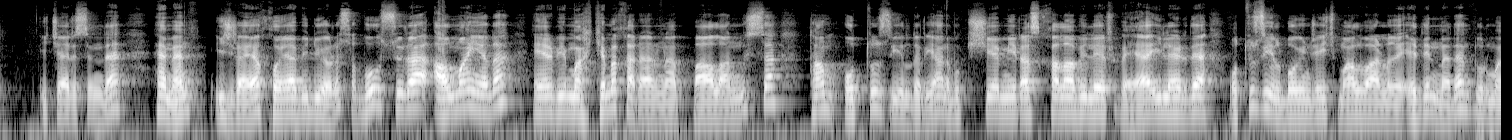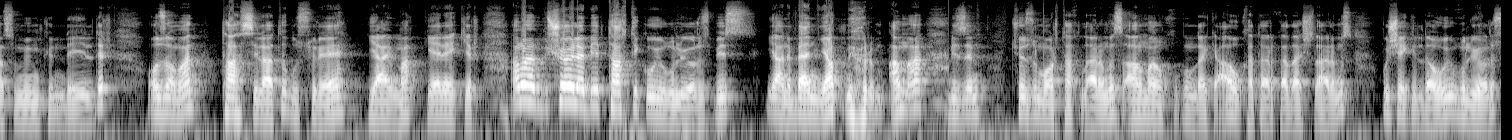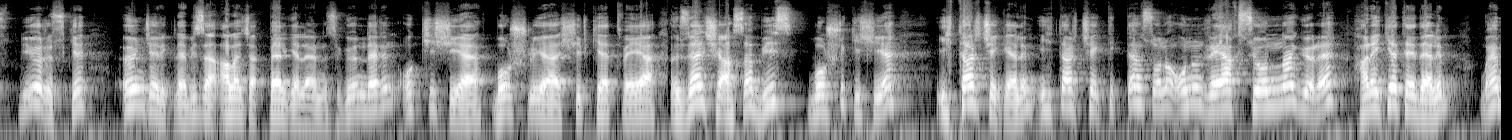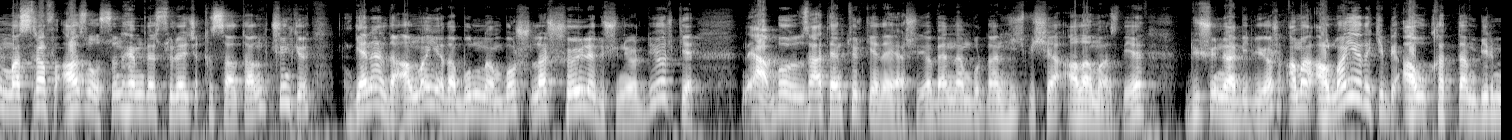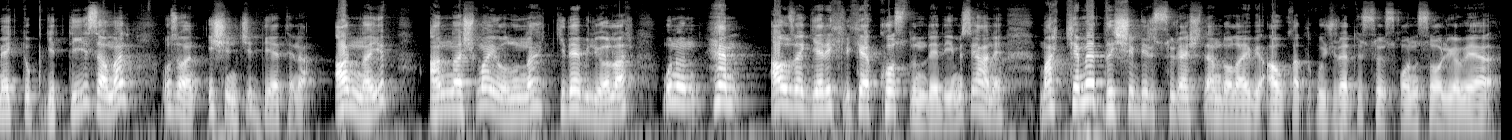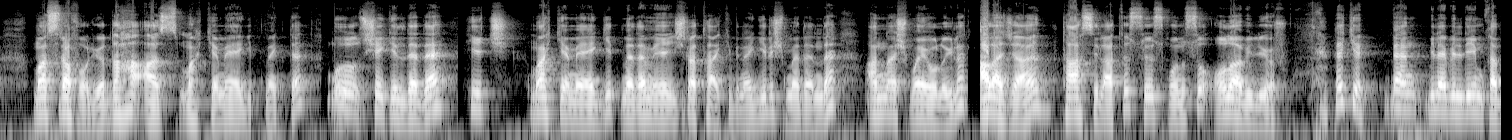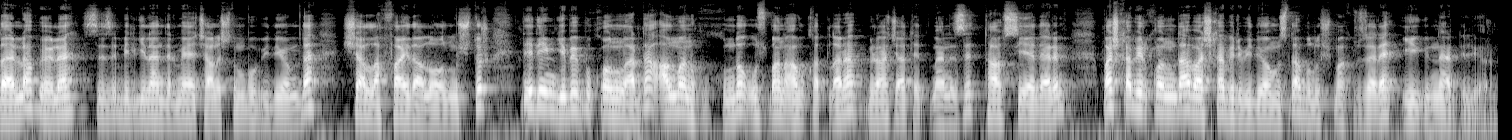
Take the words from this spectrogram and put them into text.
içerisinde hemen icraya koyabiliyoruz. Bu süre Almanya'da eğer bir mahkeme kararına bağlanmışsa tam 30 yıldır. Yani bu kişiye miras kalabilir veya ileride 30 yıl boyunca hiç mal varlığı edinmeden durması mümkün değildir. O zaman tahsilatı bu süreye yaymak gerekir. Ama şöyle bir taktik uyguluyoruz biz. Yani ben yapmıyorum ama bizim çözüm ortaklarımız, Alman hukukundaki avukat arkadaşlarımız bu şekilde uyguluyoruz. Diyoruz ki öncelikle bize alacak belgelerinizi gönderin. O kişiye, borçluya, şirket veya özel şahsa biz borçlu kişiye ihtar çekelim. İhtar çektikten sonra onun reaksiyonuna göre hareket edelim. Hem masraf az olsun hem de süreci kısaltalım. Çünkü genelde Almanya'da bulunan borçlular şöyle düşünüyor. Diyor ki ya bu zaten Türkiye'de yaşıyor. Benden buradan hiçbir şey alamaz diye düşünebiliyor. Ama Almanya'daki bir avukattan bir mektup gittiği zaman o zaman işin ciddiyetini anlayıp anlaşma yoluna gidebiliyorlar. Bunun hem Auza Gerichtliche Kosten dediğimiz yani mahkeme dışı bir süreçten dolayı bir avukatlık ücreti söz konusu oluyor veya masraf oluyor. Daha az mahkemeye gitmekten. Bu şekilde de hiç mahkemeye gitmeden veya icra takibine girişmeden de anlaşma yoluyla alacağı tahsilatı söz konusu olabiliyor. Peki ben bilebildiğim kadarıyla böyle sizi bilgilendirmeye çalıştım bu videomda. İnşallah faydalı olmuştur. Dediğim gibi bu konularda Alman hukukunda uzman avukatlara müracaat etmenizi tavsiye ederim. Başka bir konuda başka bir videomuzda buluşmak üzere. İyi günler diliyorum.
